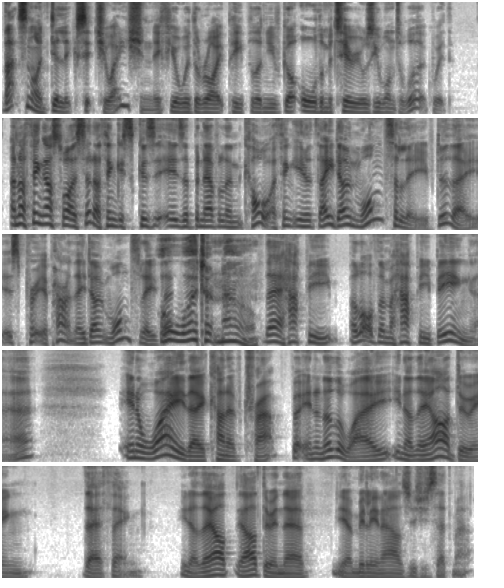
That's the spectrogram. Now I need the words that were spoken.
That's an idyllic situation if you're with the right people and you've got all the materials you want to work with. And I think that's why I said I think it's because it is a benevolent cult. I think you know they don't want to leave, do they? It's pretty apparent they don't want to leave. Oh, I don't know. They're happy. A lot of them are happy being there. In a way, they're kind of trapped, but in another way, you know, they are doing their thing. You know, they are they are doing their you know million hours, as you said, Matt.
